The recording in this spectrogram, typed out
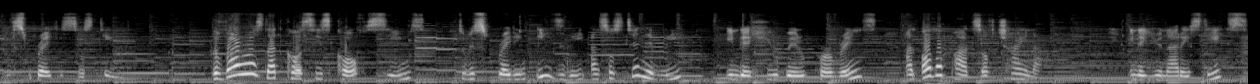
if spread is sustained. The virus that causes cough seems to be spreading easily and sustainably in the Hubei province and other parts of China. In the United States,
